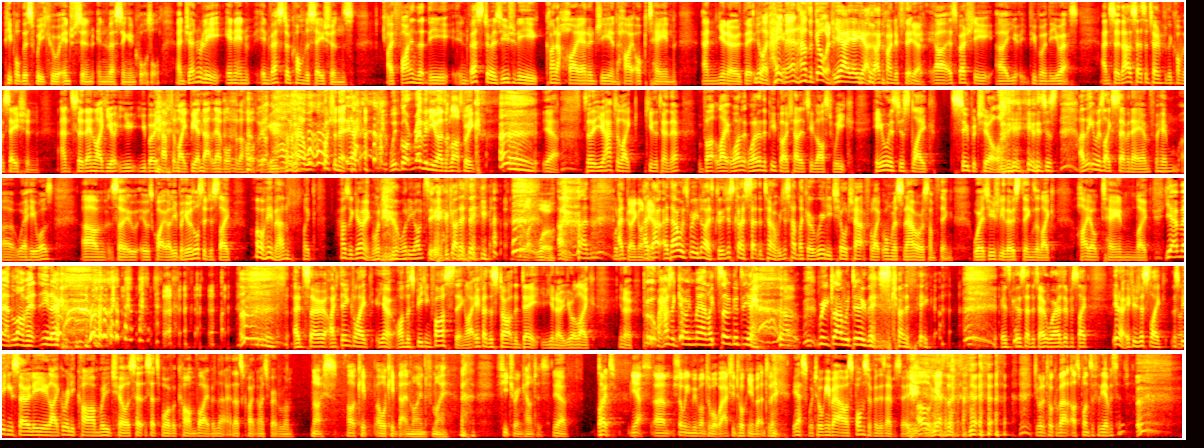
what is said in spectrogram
people this week who are interested in investing in Causal and generally in, in investor conversations i find that the investor is usually kind of high energy and high octane and you know they You're like, hey man, how's it going? yeah yeah yeah that kind of thing Yeah. uh, especially uh, you, people in the us and so that sets a tone for the conversation and so then like you you, you both have to like be at that level for the whole thing oh yeah, we're crushing it. We've got revenue as of last week. yeah. So that you have to like keep the tone there. But like one one of the people I chatted to last week, he was just like super chill. he was just I think it was like seven a.m. for him uh, where he was. Um, so it, it was quite early. But he was also just like, "Oh, hey man, like." How's it going? What are you, what are you up to? kind of thing. Like, whoa. and, What's and- going on and here? That, and that was really nice because it just kind of set the tone. We just had like a really chill chat for like almost an hour or something. Whereas usually those things are like high octane, like yeah, man, love it, you know. And so I think like you know on the speaking fast thing, like if at the start of the date, you know, you're like. You know, boom! How's it going, man? Like, so good to you. I'm really glad we're doing this kind of thing. it's going to set the tone. Whereas if it's like, you know, if you're just like speaking slowly, like really calm, really chill, it set- sets more of a calm vibe, and that that's quite nice for everyone. Nice. I'll keep I will keep that in mind for my future encounters. Yeah. Right. Yes. Um, shall we move on to what we're actually talking about today? Yes, we're talking about our sponsor for this episode. Oh yes. Do you want to talk about our sponsor for the episode?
